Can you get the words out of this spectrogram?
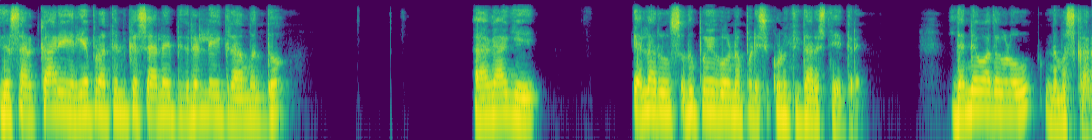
ಇದು ಸರ್ಕಾರಿ ಹಿರಿಯ ಪ್ರಾಥಮಿಕ ಶಾಲೆ ಬಿದರಳ್ಳಿ ಗ್ರಾಮದ್ದು. ಹಾಗಾಗಿ ಎಲ್ಲರೂ ಸದುಪಯೋಗವನ್ನು ಪಡಿಸಿಕೊಳ್ಳುತ್ತಿದ್ದಾರೆ ಸ್ನೇಹಿತರೆ. ಧನ್ಯವಾದಗಳು ನಮಸ್ಕಾರ.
